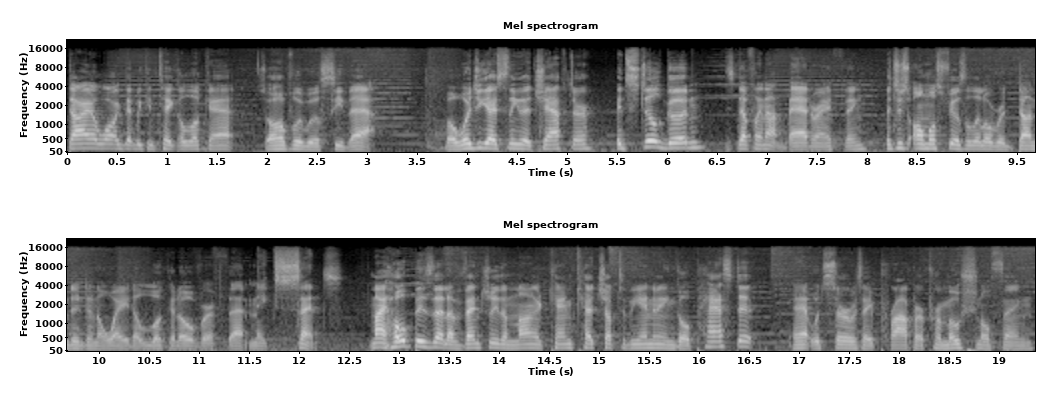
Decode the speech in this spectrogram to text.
dialogue that we can take a look at, so hopefully we'll see that. But what do you guys think of the chapter? It's still good. It's definitely not bad or anything. It just almost feels a little redundant in a way to look it over if that makes sense. My hope is that eventually the manga can catch up to the anime and go past it, and it would serve as a proper promotional thing,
